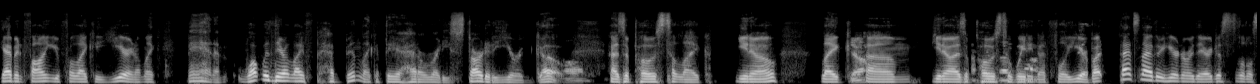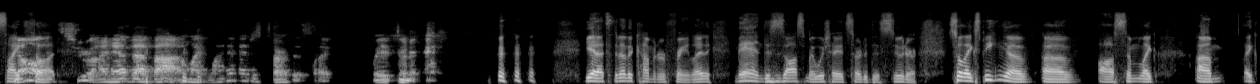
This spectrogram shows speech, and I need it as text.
yeah i've been following you for like a year and i'm like man what would their life have been like if they had already started a year ago? As opposed to like you know like yeah. um you know as opposed to waiting that full year but that's neither here nor there just a little side no, thought. it's true i had that thought i'm like why didn't i just start this like way sooner yeah, that's another common refrain. Like, man, this is awesome. I wish I had started this sooner. So, like, speaking of of awesome, like, um, like,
